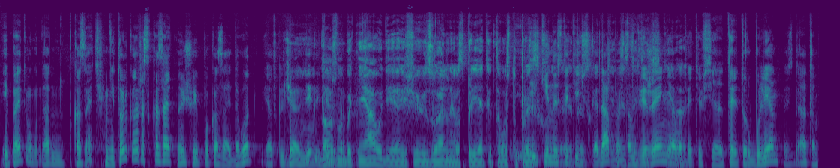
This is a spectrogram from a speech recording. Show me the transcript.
И поэтому надо показать. Не только рассказать, но еще и показать. Да вот, я отключаю Ну, двигатель. Должно быть не аудио, а еще и визуальное восприятие того, что И происходит. кинестетическое, Это да, потому что там движения, кинестетическое, вот эти все, три турбулентность, да, там.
